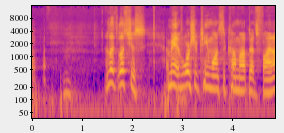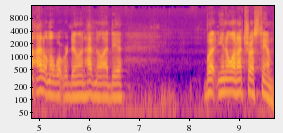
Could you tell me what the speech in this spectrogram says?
And let's, let's just, I mean, if worship team wants to come up, that's fine. I, I don't know what we're doing, I have no idea. But you know what? I trust Him.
